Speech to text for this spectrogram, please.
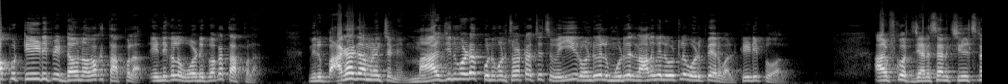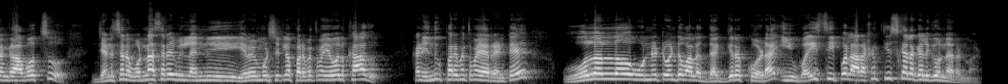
అప్పుడు టీడీపీ డౌన్ అవ్వక తప్పల ఎన్నికలు ఓడిపోక తప్పల. మీరు బాగా గమనించండి మార్జిన్ కూడా కొన్ని కొన్ని చోట్ల వచ్చేసి వెయ్యి రెండు వేలు మూడు వేలు నాలుగు వేలు ఓట్లు ఓడిపోయారు వాళ్ళు టీడీపీ వాళ్ళు. ఆఫ్ కోర్స్ జనసేన చీల్చడం కావచ్చు జనసేన ఉన్నా సరే వీళ్ళు అన్ని ఇరవై మూడు సీట్ల పరిమితం అయ్యేవాళ్ళు కాదు. కానీ ఎందుకు పరిమితం అయ్యారంటే ఓలల్లో ఉన్నటువంటి వాళ్ళ దగ్గర కూడా ఈ వైసీపీలు ఆ రకం తీసుకెళ్ళగలిగి ఉన్నారనమాట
